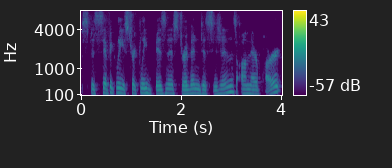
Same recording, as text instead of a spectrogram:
specifically strictly business driven decisions on their part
